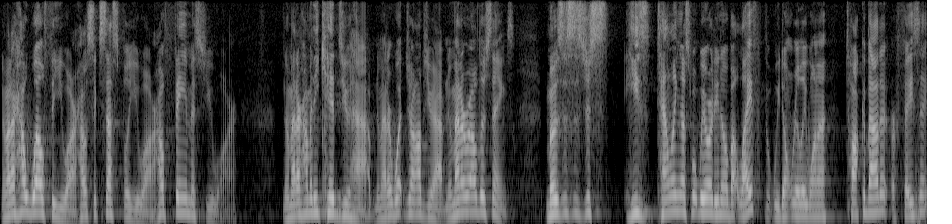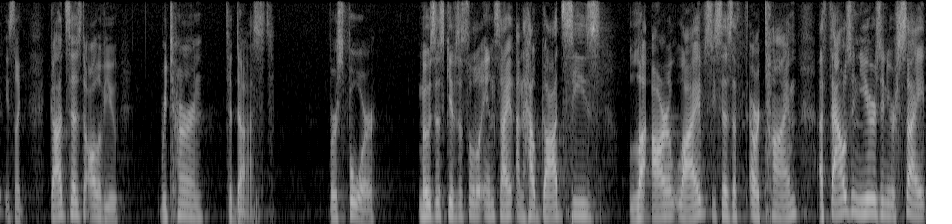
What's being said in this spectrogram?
No matter how wealthy you are, how successful you are, how famous you are, no matter how many kids you have, no matter what jobs you have, no matter all those things, Moses is just, he's telling us what we already know about life, but we don't really want to talk about it or face it. He's like, God says to all of you, return to dust. Verse 4, Moses gives us a little insight on how God sees our lives. He says, our time, a thousand years in your sight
